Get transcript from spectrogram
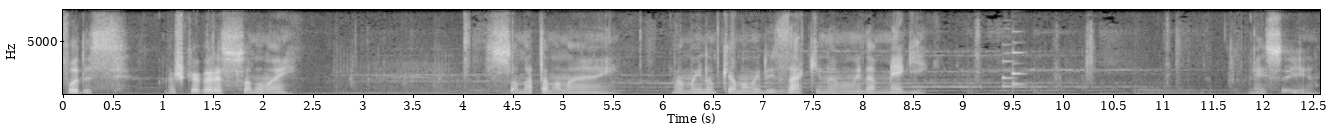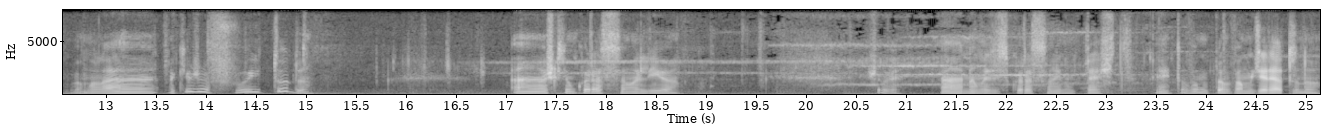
foda-se. Acho que agora é só mamãe. Só matar mamãe. Mamãe não, porque é a mamãe do Isaac, não é a mamãe da Maggie. É isso aí. Vamos lá. Aqui eu já fui tudo. Ah, acho que tem um coração ali, ó. Deixa eu ver. Ah, não, mas esse coração aí não presta. É, então vamos, vamos direto no...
